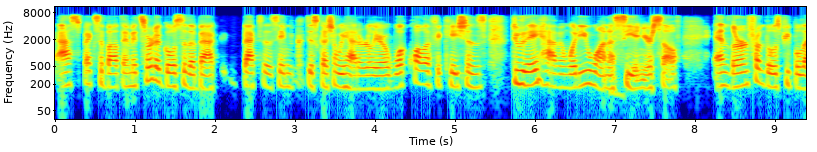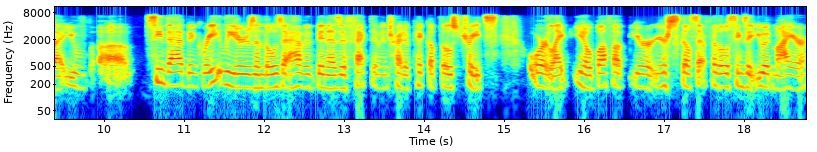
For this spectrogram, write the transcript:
aspects about them it sort of goes to the back back to the same discussion we had earlier. What qualifications do they have and what do you want to see in yourself? And learn from those people that you've uh, seen that have been great leaders and those that haven't been as effective and try to pick up those traits or like you know buff up your your skill set for those things that you admire.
